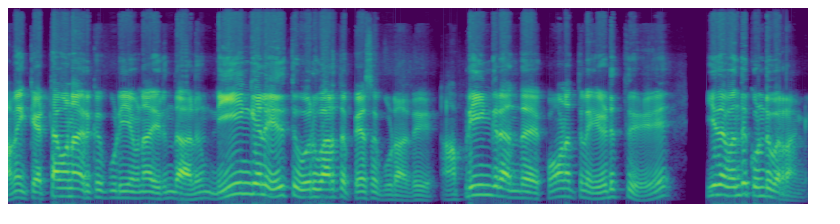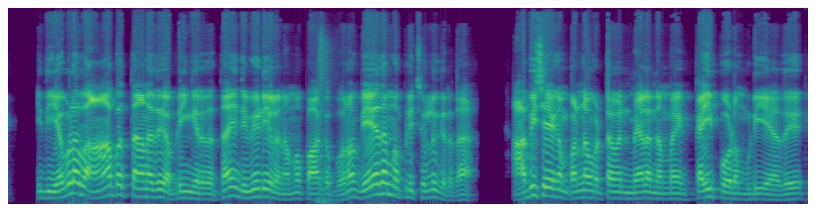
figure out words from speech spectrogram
அவன் கெட்டவனா இருக்கக்கூடியவனா இருந்தாலும் நீங்கள் எதிர்த்து ஒரு வார்த்தை பேசக்கூடாது அப்படிங்கிற அந்த கோணத்துல எடுத்து இதை வந்து கொண்டு வர்றாங்க. இது எவ்வளவு ஆபத்தானது அப்படிங்கிறத தான் இந்த வீடியோவில் நம்ம பார்க்க போறோம். வேதம் அப்படி சொல்லுகிறதா? அபிஷேகம் பண்ணப்பட்டவன் மேலே நம்ம கை போட முடியாது.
